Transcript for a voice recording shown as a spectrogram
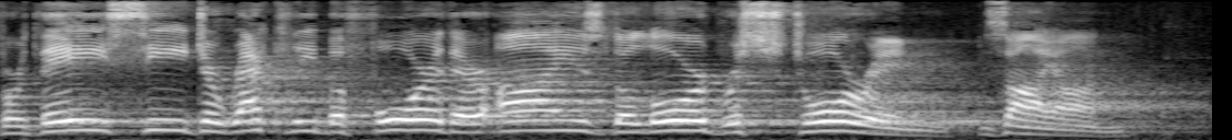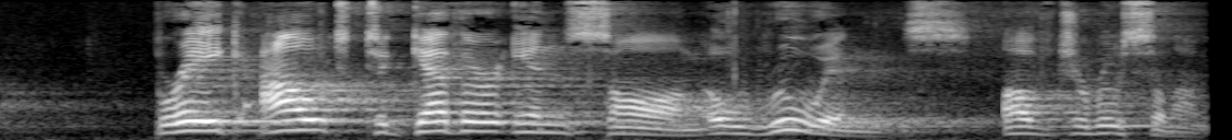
For they see directly before their eyes the Lord restoring Zion Break out together in song, O ruins of Jerusalem.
